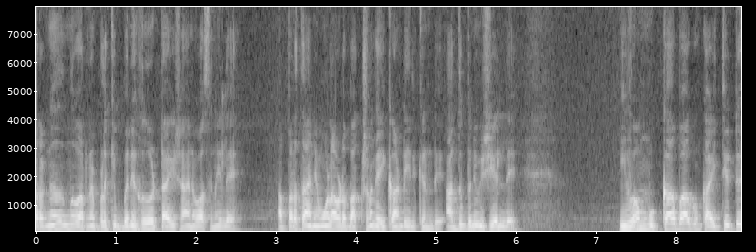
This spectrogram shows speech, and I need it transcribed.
ഇറങ്ങുന്നതെന്ന് പറഞ്ഞപ്പോഴേക്ക് ഇവന് ഹേർട്ടായി ഷാനവാസിനില്ലേ അപ്പുറത്തെ അനിമോൾ അവിടെ ഭക്ഷണം കഴിക്കാണ്ടിരിക്കുന്നുണ്ട് അത് ഇവന് വിഷയമല്ലേ? ഇവൻ മുക്കാ ഭാഗവും കഴിച്ചിട്ട്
